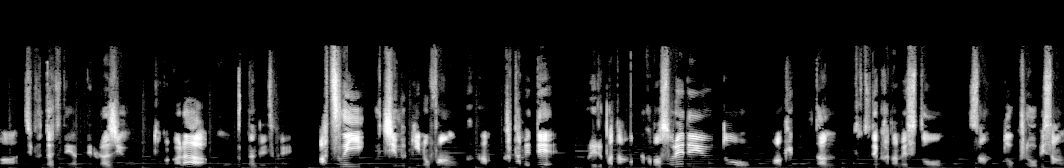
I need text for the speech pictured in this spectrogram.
か自分たちでやってるラジオとかから、もう、なんていうんですかね、熱い内向きのファンを固めて売れるパターン。なんかまあそれで言うと、まあ結構ダントツでカナメストーンさんと黒帯さん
